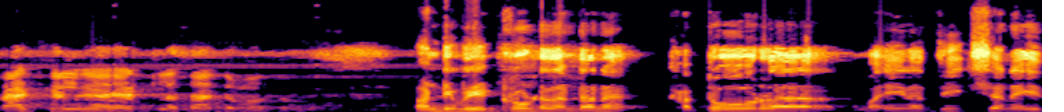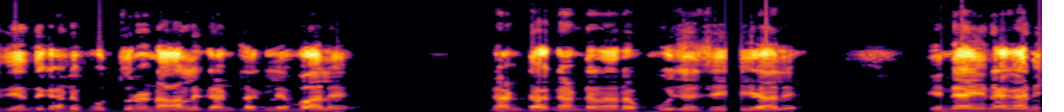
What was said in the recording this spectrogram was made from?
ప్రాక్టికల్గా ఎట్లా సాధ్యమవుతుంది? అంటే ఇప్పుడు ఎట్లుంటది అంటానే కఠోరమైన దీక్షనే ఇది. ఎందుకంటే పొద్దున నాలుగు గంటలకు లేవాలి. గంట గంటన్నర పూజ చేయాలి. ఎన్ని అయినా కానీ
